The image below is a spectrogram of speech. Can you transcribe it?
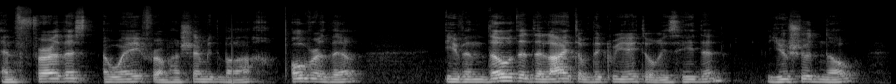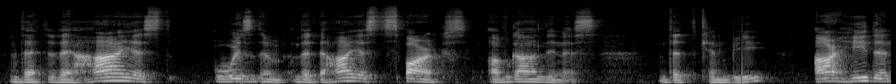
and furthest away from Hashem Yitbarach, over there, even though the delight of the Creator is hidden, you should know that the highest wisdom, that the highest sparks of godliness that can be, are hidden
